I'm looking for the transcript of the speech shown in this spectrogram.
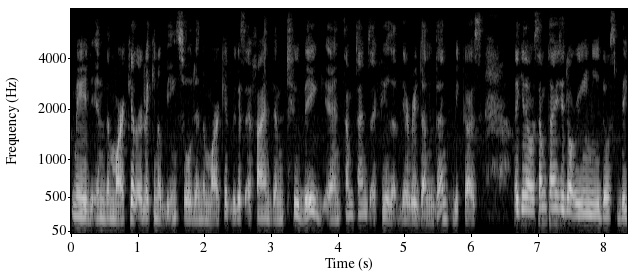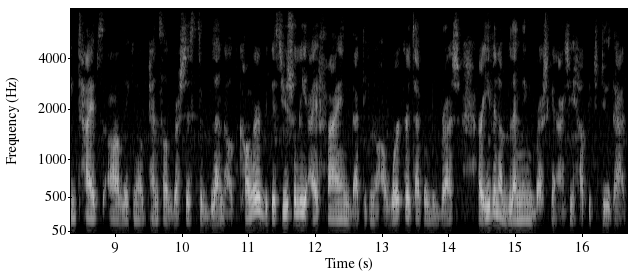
made in the market or like you know being sold in the market because I find them too big and sometimes I feel that they're redundant because like you know sometimes you don't really need those big types of like you know pencil brushes to blend out color because usually I find that you know a worker type of a brush or even a blending brush can actually help you to do that.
